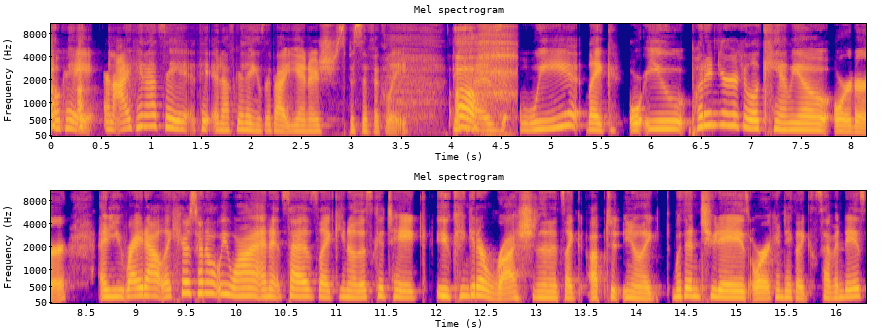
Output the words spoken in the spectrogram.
Okay, and I cannot say th- enough good things about Janusz specifically because we like or you put in your little cameo order and you write out like here's kind of what we want and it says like you know this could take you can get a rush and then it's like up to you know like within 2 days or it can take like 7 days.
